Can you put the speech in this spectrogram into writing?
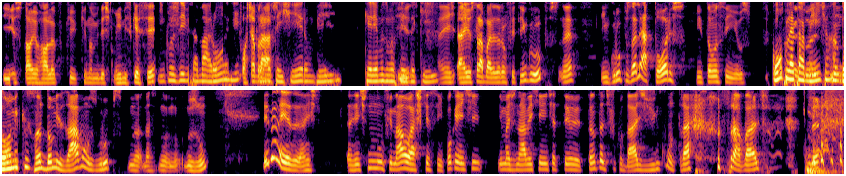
E isso tal, e o Raul que, que não me deixa me esquecer. Inclusive, Samarone, Forte abraço. Teixeira, um beijo. Queremos vocês Isso. aqui. Aí, aí os trabalhos eram feitos em grupos, né? Em grupos aleatórios. Então, assim, os Completamente randômicos. randomizavam os grupos no- no- no Zoom. E beleza, a gente, a gente no final, acho que assim, pouca gente imaginava que a gente ia ter tanta dificuldade de encontrar os trabalhos. Né?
